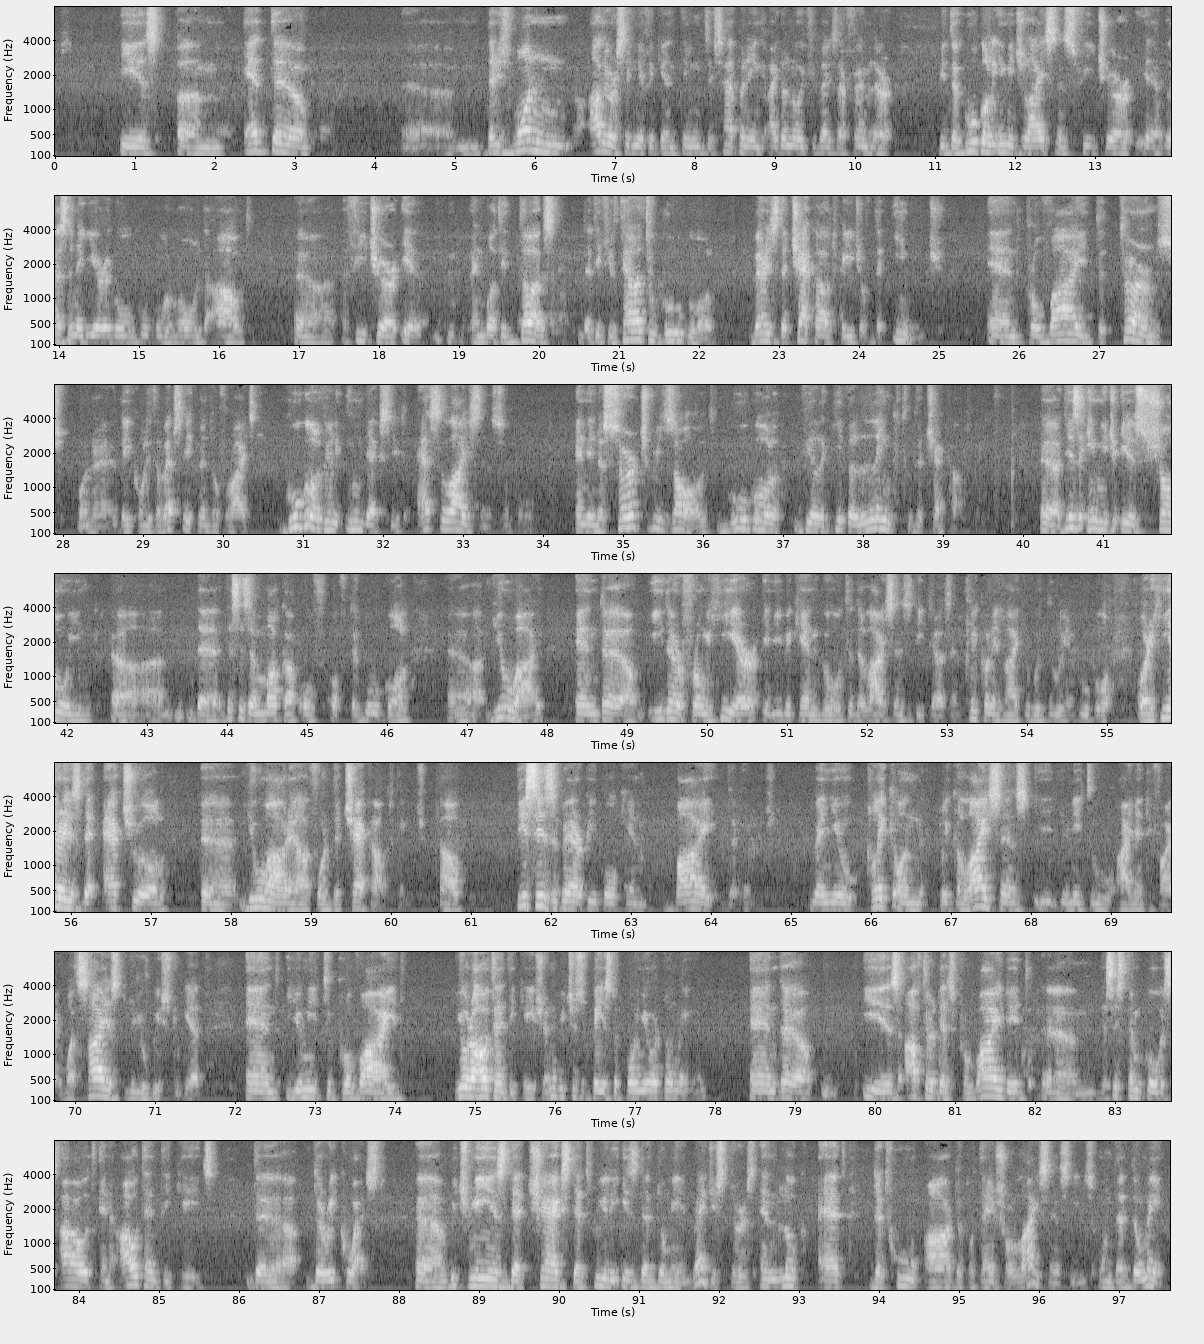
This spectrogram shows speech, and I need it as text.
is um, at the um, there is one other significant thing that's happening. I don't know if you guys are familiar with the Google image license feature. Uh, less than a year ago, Google rolled out uh, a feature, and what it does that if you tell to Google where is the checkout page of the image and provide the terms on a, they call it a web statement of rights, Google will index it as licensable and in the search result, Google will give a link to the checkout. Uh, this image is showing uh, the, this is a mock-up of, of the Google uh, UI. And uh, either from here, we can go to the license details and click on it like you would do in Google, or here is the actual URL uh, for the checkout page. Now, this is where people can buy the image. When you click on click a license, you need to identify what size do you wish to get, and you need to provide your authentication, which is based upon your domain, and uh, is after that's provided, um, the system goes out and authenticates the the request. Uh, which means that checks that really is the domain registers and look at that who are the potential licensees on that domain.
